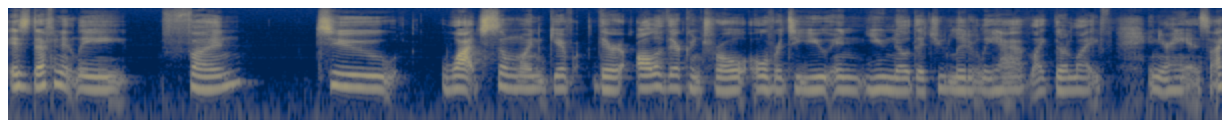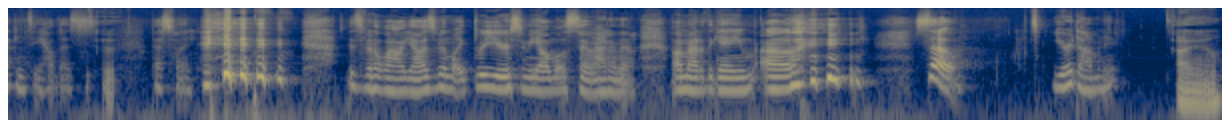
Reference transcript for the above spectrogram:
it's definitely fun to watch someone give their all of their control over to you and you know that you literally have like their life in your hands. So i can see how that's that's fun. It's been a while y'all. It's been like three years for me almost so i don't know. I'm out of the game. Uh, so you're dominant. I am.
